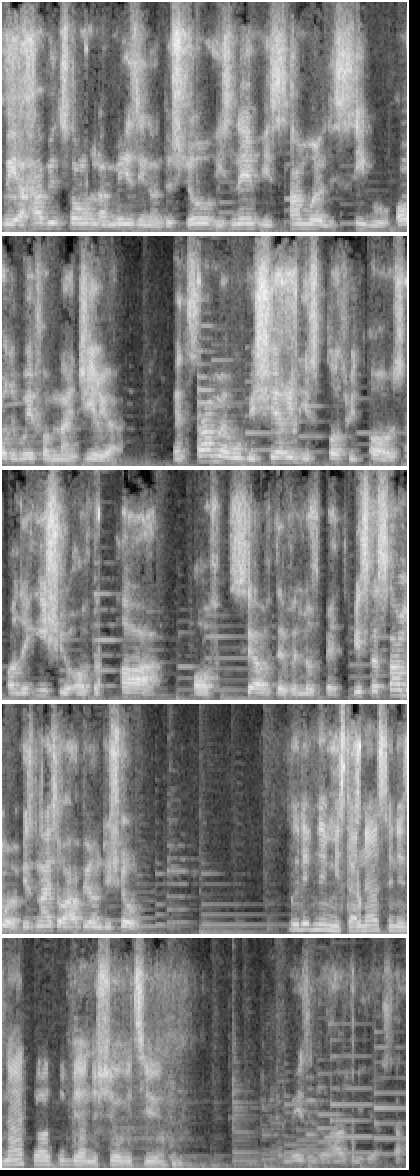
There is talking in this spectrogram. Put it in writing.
we are having someone amazing on the show. His name is Samuel Isibu, all the way from Nigeria. And Samuel will be sharing his thoughts with us on the issue of the power of self-development. Mr. Samuel, it's nice to have you on the show. Good evening, Mr. Nelson. It's nice to also be on the show with you. Amazing to have you here, sir.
